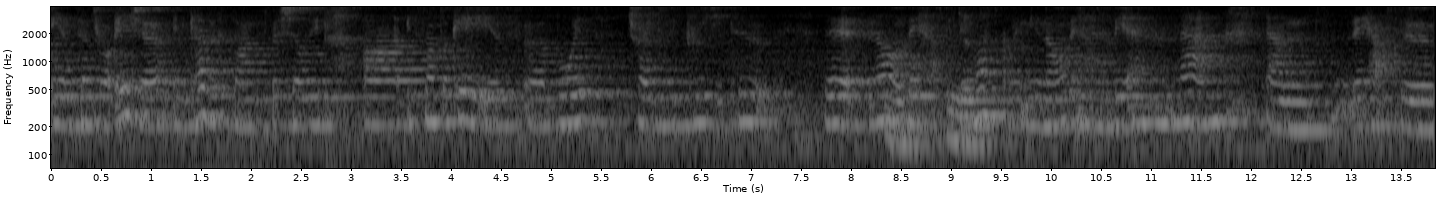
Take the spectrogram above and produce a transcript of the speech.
in Central Asia, in Kazakhstan especially, uh, it's not okay if uh, boys try to be pretty too. They, no, they have to be masculine, you know, they have to be a man and they have to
